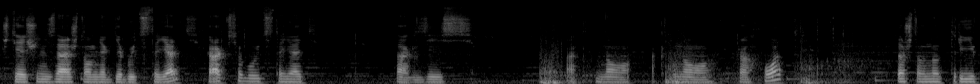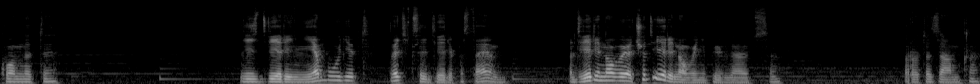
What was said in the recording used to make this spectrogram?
Что я еще не знаю, что у меня где будет стоять, как все будет стоять. Так, здесь окно, окно, проход. То, что внутри комнаты. Здесь двери не будет. Давайте, кстати, двери поставим. А двери новые... А что двери новые не появляются? Ворота замка.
